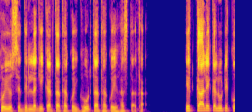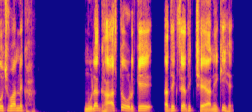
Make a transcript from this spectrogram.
कोई उससे दिल लगी करता था, कोई घूरता था, कोई हंसता था। एक काले कलूटे कोचवान ने कहा, मूला घास तो उड़ के अधिक से अधिक छह आने की है।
